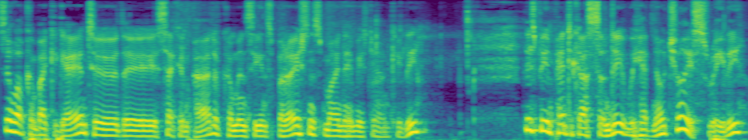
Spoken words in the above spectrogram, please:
So, welcome back again to the second part of Come and See Inspirations. My name is John Keeley. This being Pentecost Sunday, we had no choice, really.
